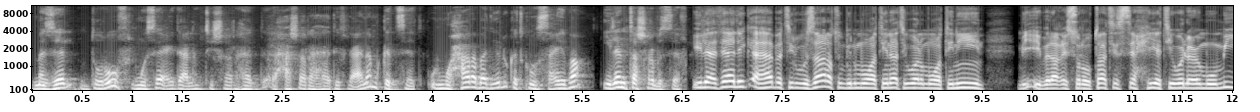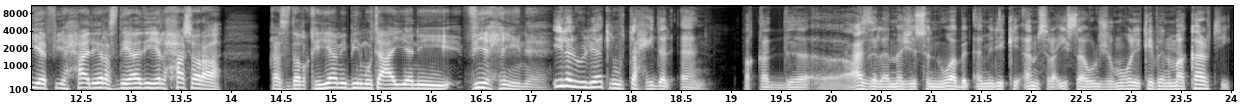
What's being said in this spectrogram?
مازال الظروف المساعدة على انتشار هذه الحشرة هذه في العالم كتزاد والمحاربة ديالو كتكون صعيبة إلى انتشر بزاف. إلى ذلك أهابت الوزارة بالمواطنات والمواطنين بإبلاغ السلطات الصحية والعمومية في حال رصد هذه الحشرة قصد القيام بالمتعين في حينه إلى الولايات المتحدة الآن فقد آه، عزل مجلس النواب الأمريكي أمس رئيسه الجمهوري كيفن ماكارتي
